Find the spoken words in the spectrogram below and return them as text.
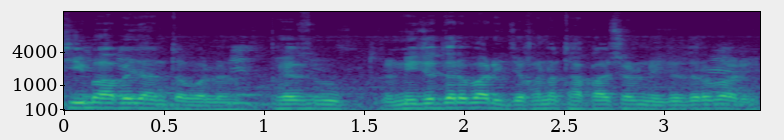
কীভাবে জানতে পারলেন? ফেসবুক- নিজেদের বাড়ি যেখানে থাকা সেটা নিজেদের হ্যাঁ। বাড়ি।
